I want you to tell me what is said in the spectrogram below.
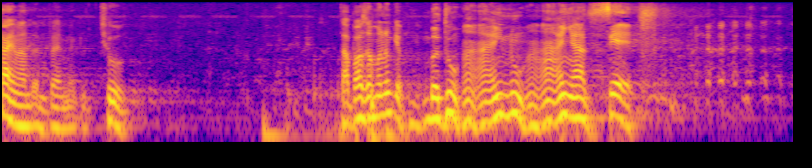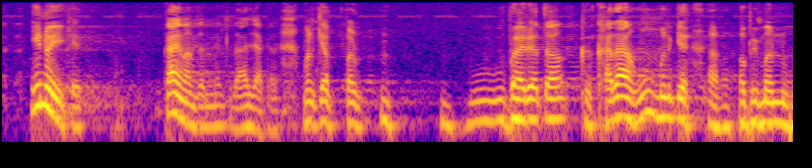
કાંઈ વાંધો નહીં મેં કીધું, છું. તપાસો મને કે, બધું અહીંનું અહીંયા છે. એનો એ કે, કાંઈ વાંધો નહીં. મેં કીધું કરે. મને કે, પણ ઊભા રહ્યો તો ખરા હું? મને કે, અભિમાનનું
